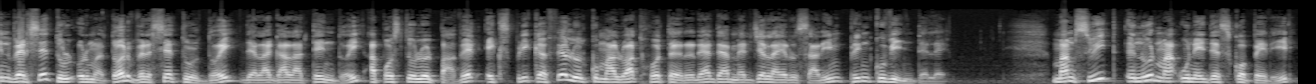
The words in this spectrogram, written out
În versetul următor, versetul 2 de la Galaten 2, apostolul Pavel explică felul cum a luat hotărârea de a merge la Ierusalim prin cuvintele. M-am suit în urma unei descoperiri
